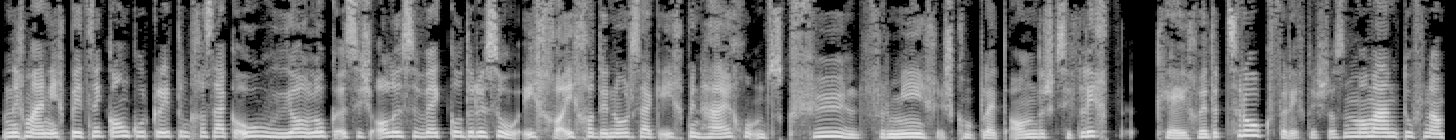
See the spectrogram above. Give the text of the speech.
und ich meine, ich bin jetzt nicht ganz gut geredet und kann sagen, oh ja, schau, es ist alles weg oder so. Ich, kann, ich kann dir nur sagen, ich bin heimgekommen und das Gefühl für mich ist komplett anders gewesen. Vielleicht gehe ich wieder zurück, vielleicht ist das eine Momentaufnahme.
